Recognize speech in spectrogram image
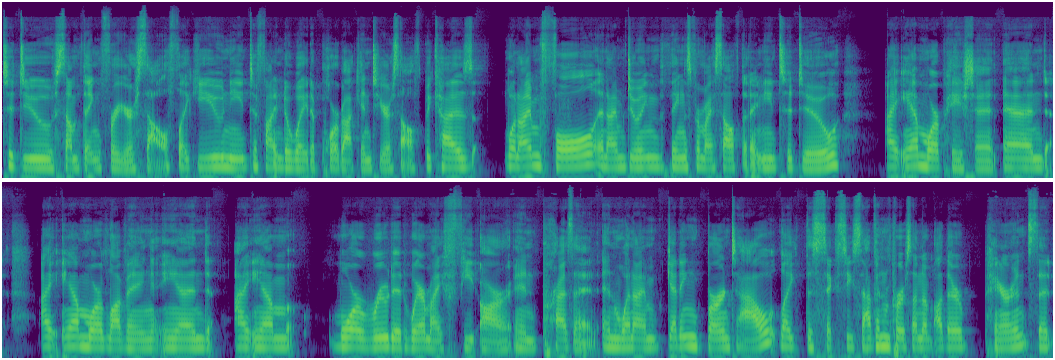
to do something for yourself. Like you need to find a way to pour back into yourself because when I'm full and I'm doing the things for myself that I need to do, I am more patient and I am more loving and I am more rooted where my feet are and present. And when I'm getting burnt out, like the 67% of other parents that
